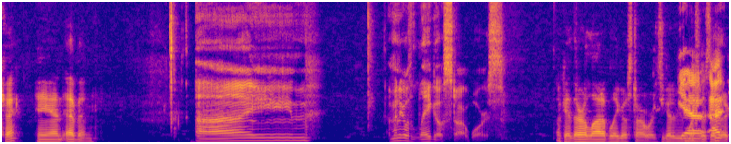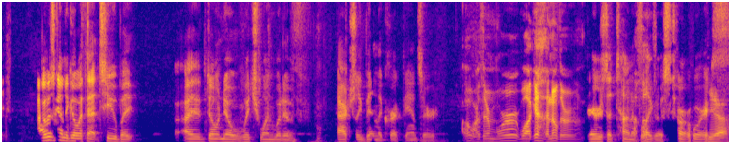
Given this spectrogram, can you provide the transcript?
Okay. And Evan. I'm. I'm going to go with Lego Star Wars. Okay, there are a lot of Lego Star Wars. You got to be Yeah, more specific. I was gonna go with that too, but I don't know which one would have actually been the correct answer. Oh, are there more? Well, I guess I know there. There's a ton of thought- Lego Star Wars. yeah.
